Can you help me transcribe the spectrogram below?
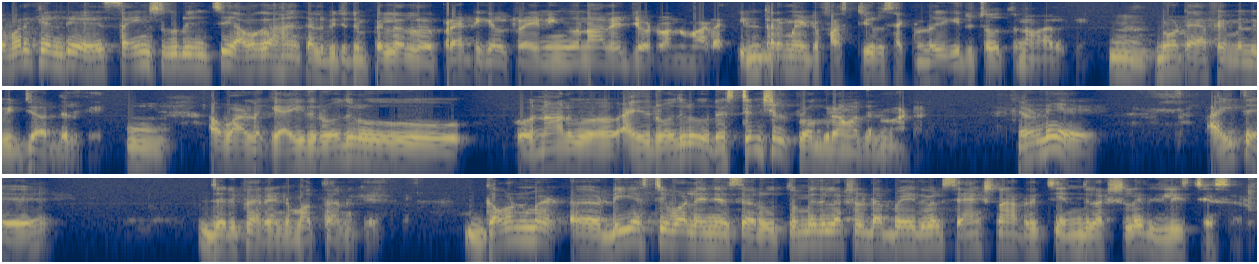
ఎవరికంటే సైన్స్ గురించి అవగాహన కల్పించడం పిల్లలు ప్రాక్టికల్ ట్రైనింగ్ నాలెడ్జ్ ఇవ్వడం అనమాట intermediate first year second year చదువుతున్న వాళ్ళకి. నూట యాభై మంది విద్యార్థులకి. వాళ్ళకి ఐదు రోజులు నాలుగు ఐదు రోజులు రెసిడెన్షియల్ ప్రోగ్రామ్ అదనమాట ఏమండి? అయితే జరిపారండి మొత్తానికి. గవర్నమెంట్ డిఎస్టీ వాళ్ళు ఏం చేశారు? తొమ్మిది లక్షల డెబ్బై ఐదు వేలు శాంక్షన్ ఆర్డర్ ఇచ్చి ఎనిమిది లక్షలే రిలీజ్ చేశారు.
